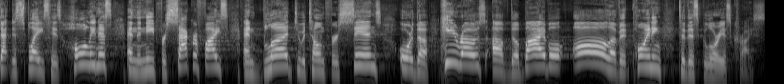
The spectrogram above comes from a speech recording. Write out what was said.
that displays his holiness and the need for sacrifice and blood to atone for sins, or the heroes of the Bible, all of it pointing to this glorious Christ.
